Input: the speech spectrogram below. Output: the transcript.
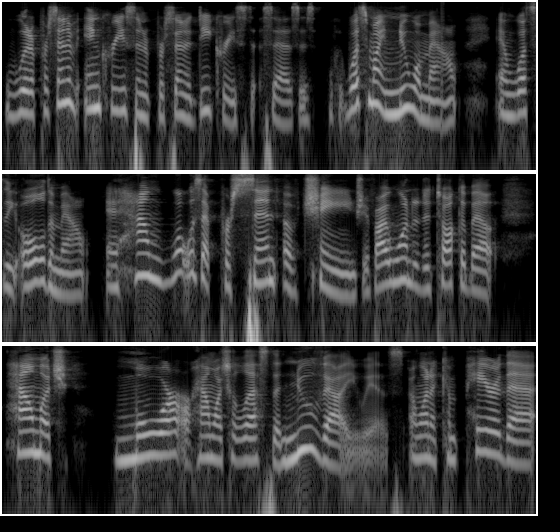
What a percent of increase and a percent of decrease says is what's my new amount and what's the old amount and how what was that percent of change if I wanted to talk about how much more or how much less the new value is. I want to compare that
